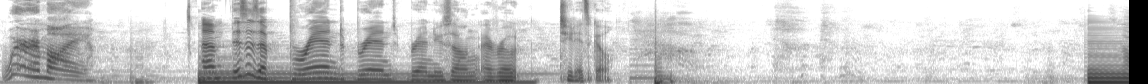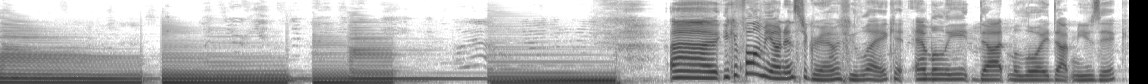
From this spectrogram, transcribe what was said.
Where am I? Um, this is a brand, brand, brand new song I wrote two days ago. Uh, you can follow me on Instagram if you like at emily.molloy.music.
